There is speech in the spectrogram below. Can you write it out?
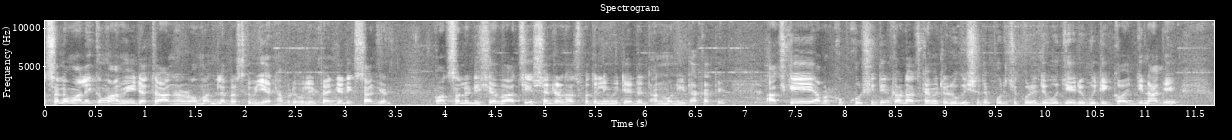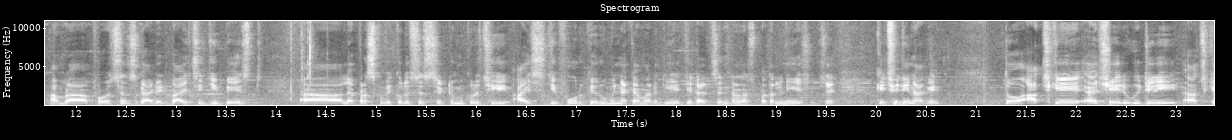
আসসালামু আলাইকুম, আমি ডাক্তার আনহার রহমান, ল্যাপারস্কোপি জিয়া প্যাঙ্কেটিক সার্জন কনসালটেন্ট হিসেবে আছি সেন্ট্রাল হাসপাতাল লিমিটেড ধানমন্ডি, ঢাকাতে। আজকে আমার খুব খুশি দিন, কারণ আজকে আমি একটা রুগীর সাথে পরিচয় করে দেবো, যে রুগীটি কয়েকদিন আগে আমরা ফ্লোরেসেন্স গাইডেড বা আইসিজি বেসড ল্যাপারস্কোপি কোলোসিস্টেক্টমি করেছি ICG four K Rubina camera দিয়ে, যেটা সেন্ট্রাল হাসপাতালে নিয়ে এসেছে কিছুদিন আগে। তো আজকে সেই রুগীটিরই আজকে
